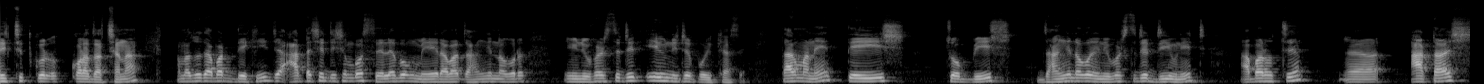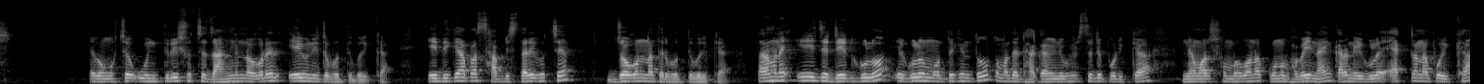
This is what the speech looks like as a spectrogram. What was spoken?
নিশ্চিত করা যাচ্ছে না। আমরা যদি আবার দেখি যে আঠাশে ডিসেম্বর ছেলে এবং মেয়ের আবার জাহাঙ্গীরনগর ইউনিভার্সিটির এই ইউনিটের পরীক্ষা আছে। তার মানে তেইশ, চব্বিশ জাহাঙ্গীরনগর ইউনিভার্সিটির ডি ইউনিট, আবার হচ্ছে আটাশ এবং হচ্ছে উনত্রিশ হচ্ছে জাহাঙ্গীরনগরের এ ইউনিটে ভর্তি পরীক্ষা। এদিকে আবার ছাব্বিশ তারিখ হচ্ছে জগন্নাথের ভর্তি পরীক্ষা। তার মানে এই যে ডেটগুলো এগুলোর মধ্যে কিন্তু তোমাদের ঢাকা ইউনিভার্সিটি পরীক্ষা নেওয়ার সম্ভাবনা কোনোভাবেই নাই, কারণ এগুলো একটানা পরীক্ষা।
